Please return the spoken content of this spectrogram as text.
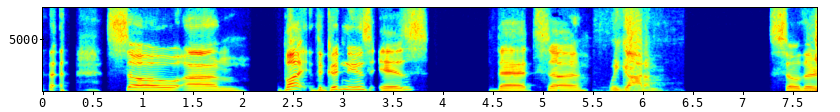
so, um, but the good news is that uh, We got him. so there's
